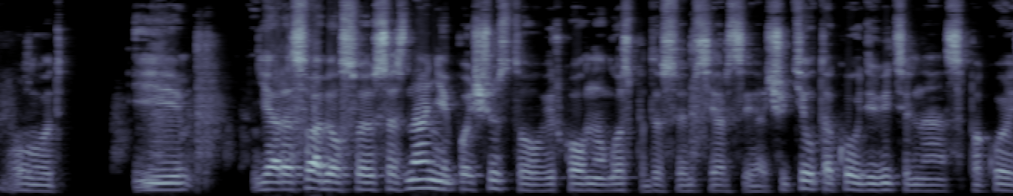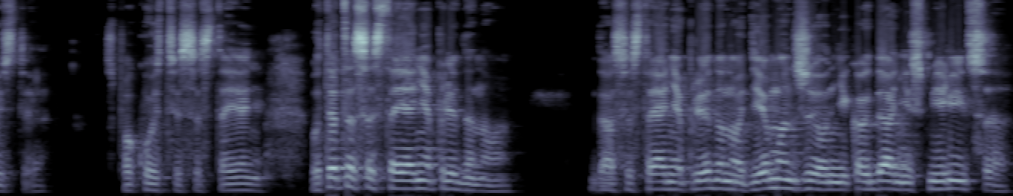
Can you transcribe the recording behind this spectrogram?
Вот. И я расслабил свое сознание и почувствовал Верховного Господа в своем сердце. И ощутил такое удивительное спокойствие спокойствие, состояние. Вот это состояние преданного. Да, состояние преданного. Демон же, он никогда не смирится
